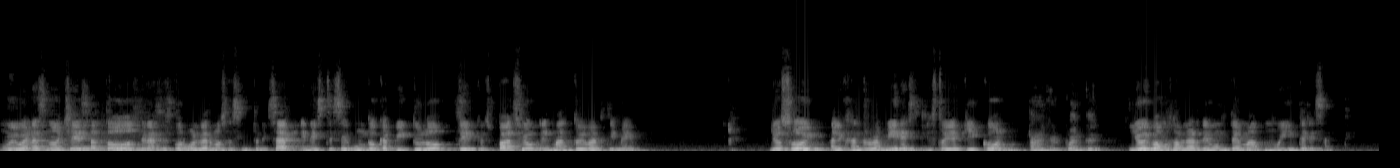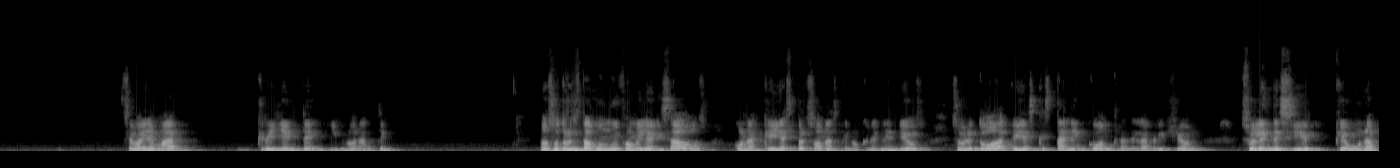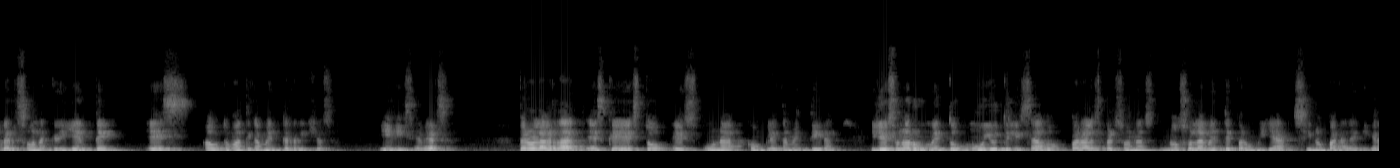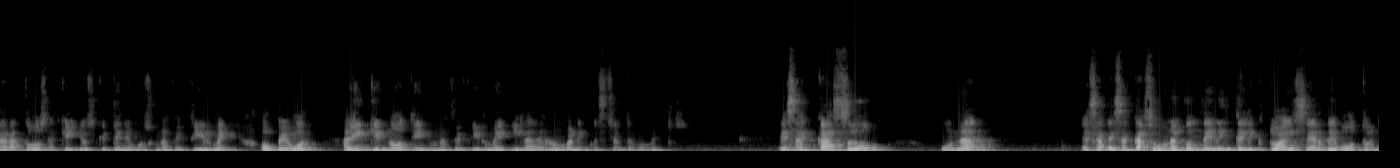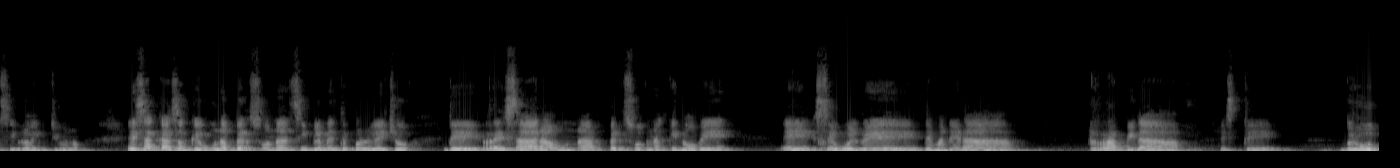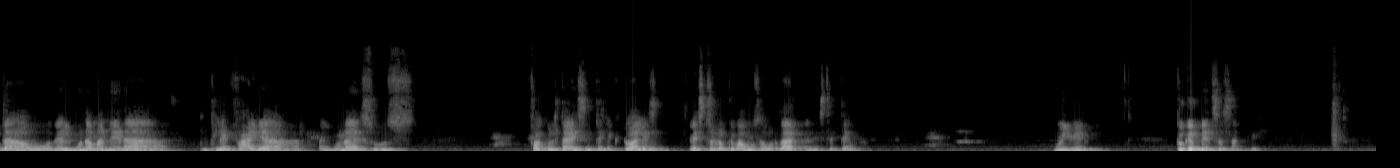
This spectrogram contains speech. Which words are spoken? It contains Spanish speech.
Muy buenas noches a todos, gracias por volvernos a sintonizar en este segundo capítulo de tu espacio, El Manto de Bartimeo. Yo soy Alejandro Ramírez y estoy aquí con Ángel Puente. Y hoy vamos a hablar de un tema muy interesante. Se va a llamar creyente ignorante. Nosotros estamos muy familiarizados con aquellas personas que no creen en Dios, sobre todo aquellas que están en contra de la religión, suelen decir que una persona creyente es automáticamente religiosa y viceversa. Pero la verdad es que esto es una completa mentira y es un argumento muy utilizado para las personas no solamente para humillar, sino para denigrar a todos aquellos que tenemos una fe firme o peor, alguien que no tiene una fe firme y la derrumban en cuestión de momentos. ¿Es acaso una, es, acaso una condena intelectual ser devoto en siglo XXI? ¿Es acaso que una persona simplemente por el hecho rezar a una persona que no ve eh, se vuelve de manera rápida, este, bruta o de alguna manera le falla alguna de sus facultades intelectuales? Esto es lo que vamos a abordar en este tema. Muy bien. ¿Tú qué piensas, Ángel?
